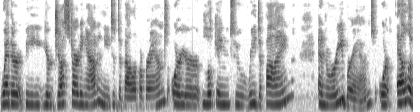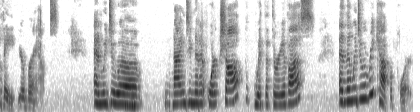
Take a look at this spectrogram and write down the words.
Whether it be you're just starting out and need to develop a brand, or you're looking to redefine and rebrand or elevate your brand and we do a mm-hmm. 90 minute workshop with the three of us, and then we do a recap report.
